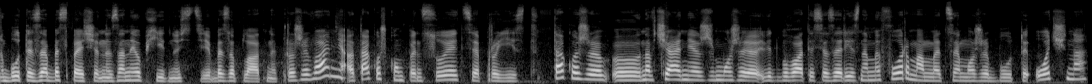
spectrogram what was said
бути забезпечене за необхідності безоплатне проживання, а також компенсується проїзд. Також е, навчання ж може відбуватися за різними формами. Це може бути очна,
